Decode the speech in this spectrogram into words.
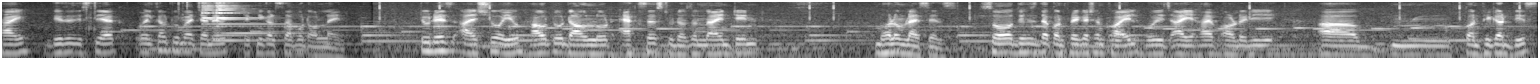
Hi, this is Istiak. Welcome to my channel Technical Support Online. Today I'll show you how to download Access 2019 volume license. So this is the configuration file which I have already uh, configured this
